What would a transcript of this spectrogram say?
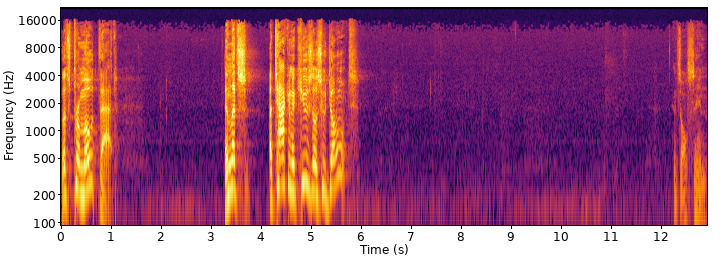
Let's promote that. And let's attack and accuse those who don't. It's all sin.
